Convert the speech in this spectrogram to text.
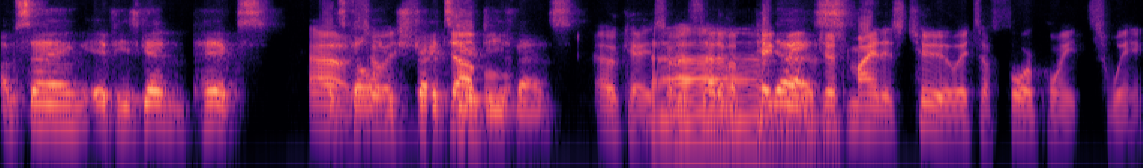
I'm saying if he's getting picks, Oh, it's so going it's straight to double. your defense. Okay, so instead of a Ah. pick being Yes. just minus two, it's a four point swing.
